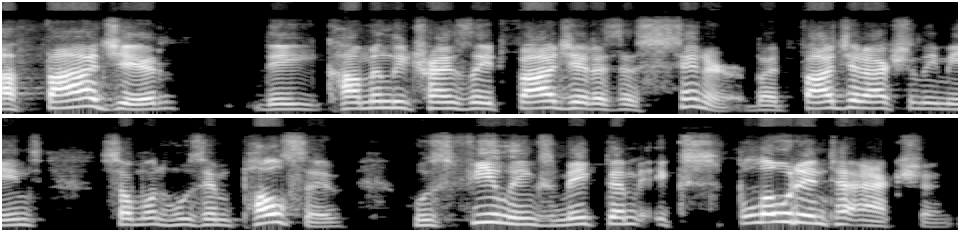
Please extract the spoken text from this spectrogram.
A fajr, they commonly translate fajr as a sinner, but fajr actually means someone who's impulsive, whose feelings make them explode into action,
